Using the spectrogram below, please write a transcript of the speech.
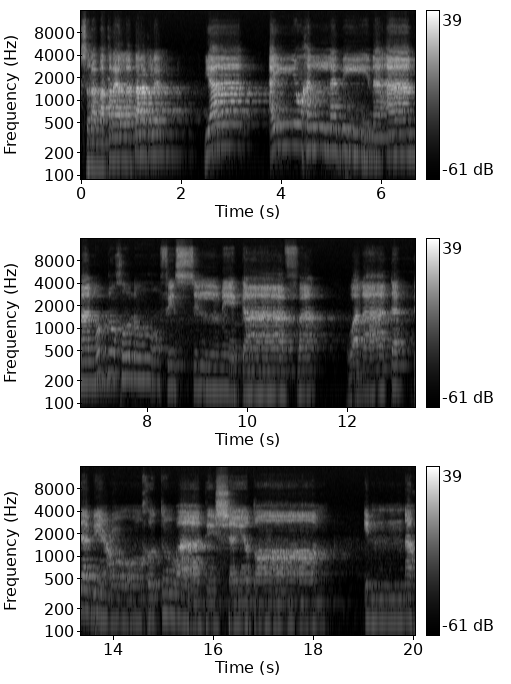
সূরা বাকারায় আল্লাহ তাআলা বলেন, ইয়া আইয়ুহাল্লাযীনা আমানু দুখুলু ফিস-সিলমি কাফা ولا تتبعوا خطوات الشيطان إنه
